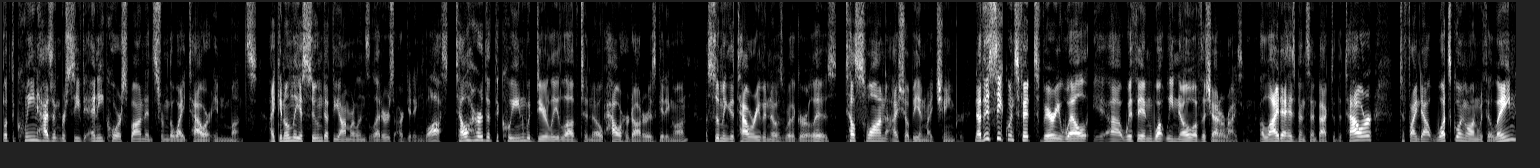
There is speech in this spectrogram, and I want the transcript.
but the Queen hasn't received any correspondence from the White Tower in months. I can only assume that the Amyrlin's letters are getting lost. Tell her that the Queen would dearly love to know how her daughter is getting on, assuming the tower even knows where the girl is. Tell Siuan I shall be in my chamber. Now, this sequence fits very well uh, within what we know of the Shadow Rising. Elaida has been sent back to the tower to find out what's going on with Elayne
